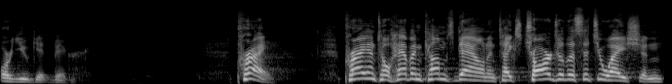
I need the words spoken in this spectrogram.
or you get bigger. Pray. Pray until heaven comes down and takes charge of the situation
